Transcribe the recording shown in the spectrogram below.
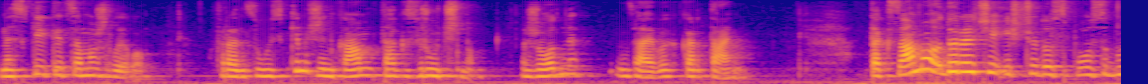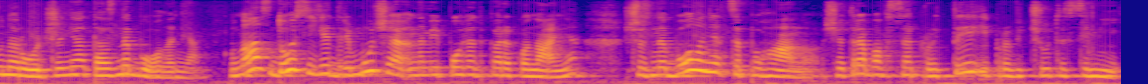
наскільки це можливо. Французьким жінкам так зручно, жодних зайвих картань. Так само, до речі, і щодо способу народження та знеболення. У нас досі є дрімуче, на мій погляд, переконання, що знеболення це погано, що треба все пройти і провідчути самій.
